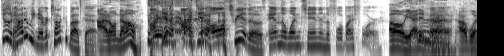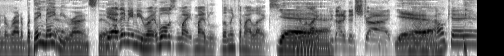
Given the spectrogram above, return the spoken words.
Dude, how did we never talk about that? I, don't know. I did I did all three of those and the 110 and the 4x4. Oh yeah, I didn't Yeah. run. I wasn't a runner, but they made me run still. Yeah, they made me run. What was my, my the length of my legs? Yeah. They were like, you got a good stride. Yeah. Okay.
